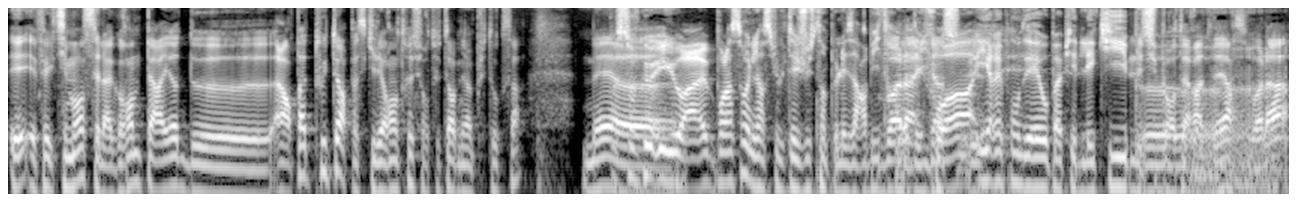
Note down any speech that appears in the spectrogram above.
Et effectivement, c'est la grande période de... Alors pas de Twitter, parce qu'il est rentré sur Twitter bien plus tôt que ça. Mais, Sauf euh, que il- ouais, pour l'instant, il insultait juste un peu les arbitres Voilà, euh, des il fois. Il répondait au papier de l'équipe. les supporters euh, adverses, voilà.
